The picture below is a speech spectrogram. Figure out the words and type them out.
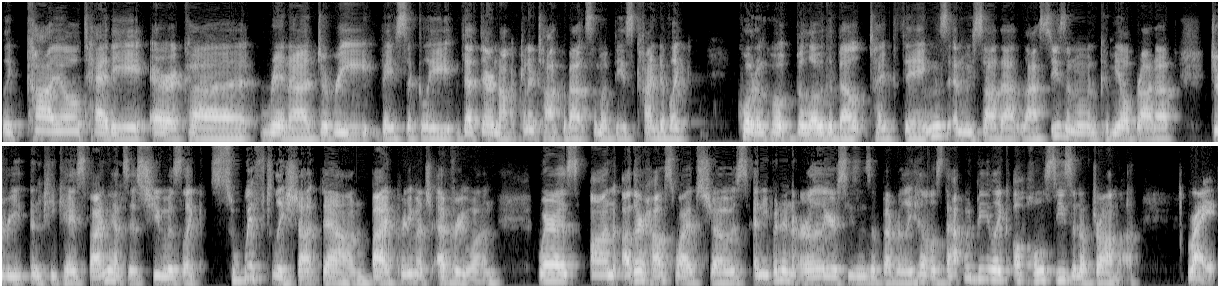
like Kyle, Teddi, Erika, Rinna, Dorit, basically, that they're not going to talk about some of these kind of like quote unquote below the belt type things. And we saw that last season when Camille brought up Dorit and PK's finances. She was like swiftly shut down by pretty much everyone. Whereas on other housewives shows, and even in earlier seasons of Beverly Hills, that would be like a whole season of drama. Right.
